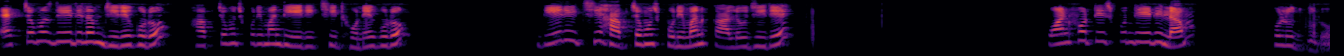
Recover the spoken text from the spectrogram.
এক চামচ দিয়ে দিলাম জিরে গুঁড়ো, হাফ চামচ পরিমাণ দিয়ে দিচ্ছি ধনে গুঁড়ো। দিয়ে দিচ্ছি হাফ চামচ পরিমাণ কালো জিরে। ওয়ান ফোর টিস্পুন দিয়ে দিলাম হলুদ গুঁড়ো।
